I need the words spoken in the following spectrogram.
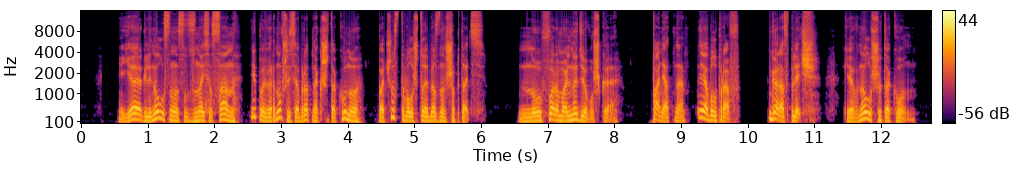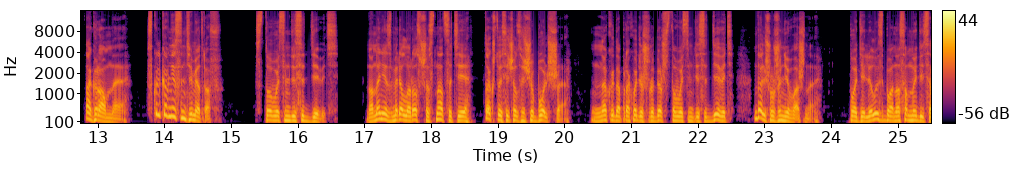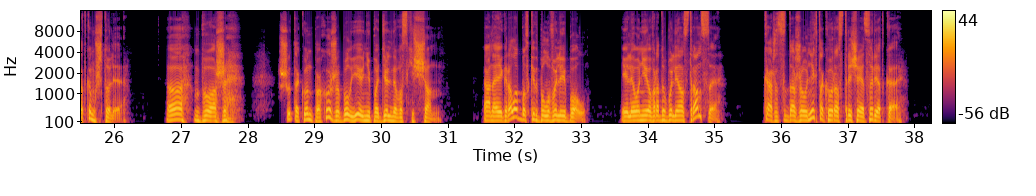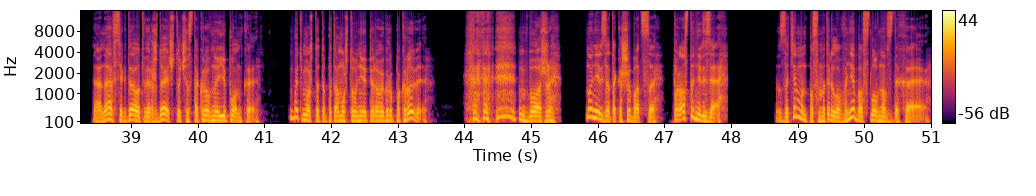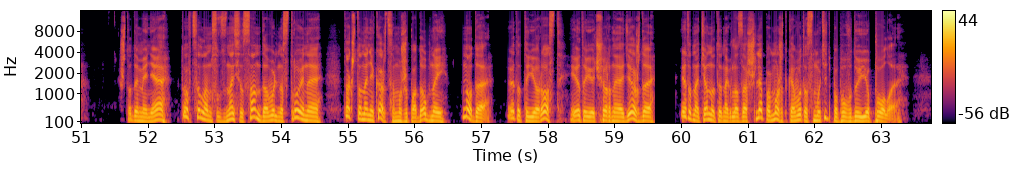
Я оглянулся на Судзунаси-сан и, повернувшись обратно к Шитакуну, почувствовал, что обязан шептать. «Ну, формально девушка». «Понятно, я был прав. Гора с плеч», — кивнул Шитакун. «Огромная. Сколько в ней сантиметров?» «189. Но она не измеряла рост 16, так что сейчас еще больше. Но когда проходишь рубеж 189, дальше уже не важно. Поделилась бы она со мной десятком, что ли? О, боже. Шитакун, похоже, был ею неподдельно восхищен. Она играла в баскетбол-волейбол? Или у нее в роду были иностранцы? Кажется, даже у них такой раз встречается редко. Она всегда утверждает, что чистокровная японка. Быть может, это потому, что у нее первая группа крови? боже. Ну нельзя так ошибаться. Просто нельзя. Затем он посмотрел в небо, словно вздыхая. Что до меня, то в целом Судзунаси-сан довольно стройная, так что она не кажется мужеподобной. Но да, этот ее рост и эта ее черная одежда, эта натянутая на глаза шляпа может кого-то смутить по поводу ее пола.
